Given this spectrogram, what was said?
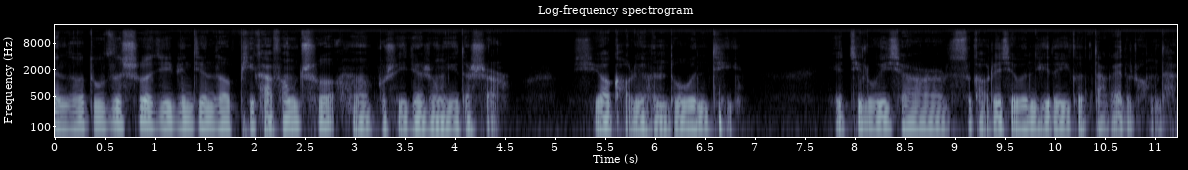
选择独自设计并建造皮卡房车，嗯，不是一件容易的事儿，需要考虑很多问题，也记录一下思考这些问题的一个大概的状态。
